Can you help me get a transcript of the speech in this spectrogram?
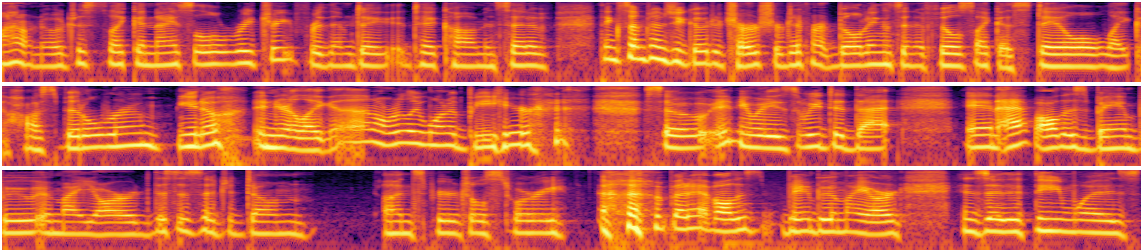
I don't know, just like a nice little retreat for them to, to come instead of, I think sometimes you go to church or different buildings and it feels like a stale, like hospital room, you know, and you're like, I don't really want to be here. so, anyways, we did that. And I have all this bamboo in my yard. This is such a dumb unspiritual story. but I have all this bamboo in my yard. And so the theme was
